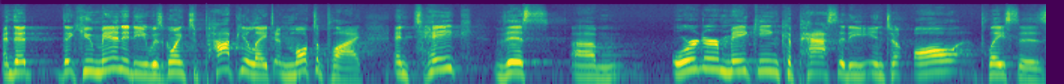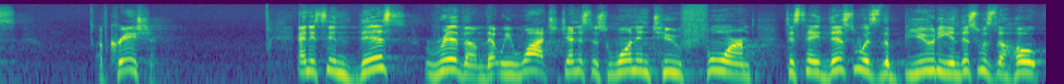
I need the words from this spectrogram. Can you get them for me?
And that, that humanity was going to populate and multiply and take this um, order making capacity into all places of creation. And it's in this rhythm that we watch Genesis 1 and 2 formed to say this was the beauty and this was the hope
